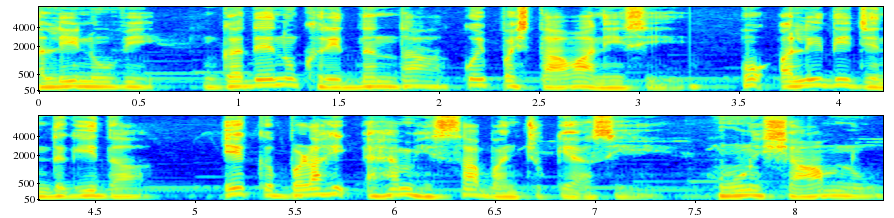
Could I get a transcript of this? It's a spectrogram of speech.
ਅਲੀ ਨੂੰ ਵੀ ਗਧੇ ਨੂੰ ਖਰੀਦਣ ਦਾ ਕੋਈ ਪਛਤਾਵਾ ਨਹੀਂ ਸੀ। ਉਹ ਅਲੀ ਦੀ ਜ਼ਿੰਦਗੀ ਦਾ ਇੱਕ ਬੜਾ ਹੀ ਅਹਿਮ ਹਿੱਸਾ ਬਣ ਚੁੱਕਿਆ ਸੀ। ਹੁਣ ਸ਼ਾਮ ਨੂੰ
